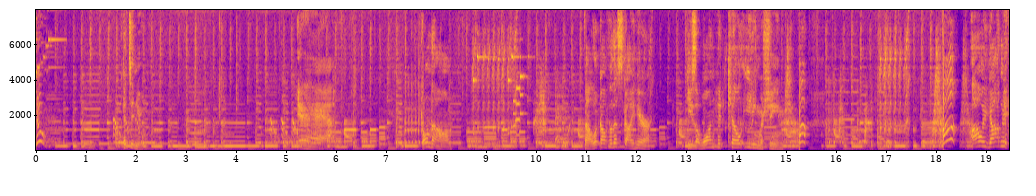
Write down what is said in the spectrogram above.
No! Continue. Yeah! Going down. Now look out for this guy here. He's a one-hit kill eating machine. Ah! Ah! Oh, he got me!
